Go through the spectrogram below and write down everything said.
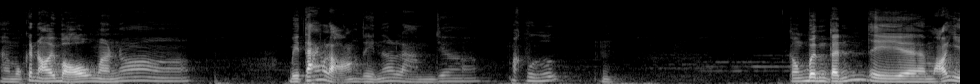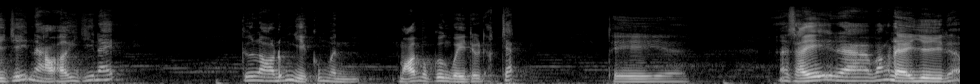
à, một cái nội bộ mà nó bị tán loạn thì nó làm cho mất phương hướng. Ừ. còn bình tĩnh thì à, mỗi vị trí nào ở vị trí nấy, cứ lo đúng việc của mình, mỗi một cương vị được đặt trách thì nó xảy ra vấn đề gì đó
